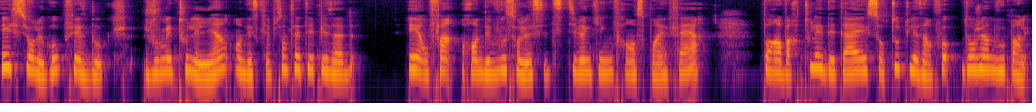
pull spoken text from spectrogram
et sur le groupe Facebook. Je vous mets tous les liens en description de cet épisode. Et enfin, rendez-vous sur le site stephenkingfrance.fr pour avoir tous les détails sur toutes les infos dont je viens de vous parler.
